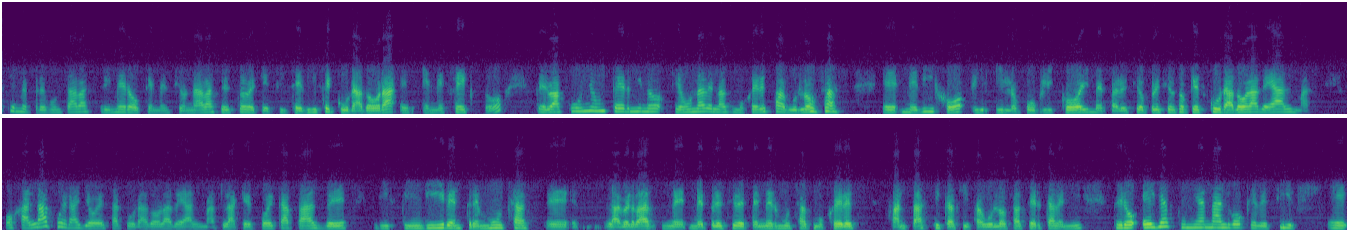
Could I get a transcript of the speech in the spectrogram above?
que me preguntabas primero, que mencionabas esto de que si se dice curadora, en efecto, pero acuño un término que una de las mujeres fabulosas eh, me dijo y, lo publicó y me pareció precioso, que es curadora de almas. Ojalá fuera yo esa curadora de almas, la que fue capaz de distinguir entre muchas, eh, la verdad me, me precio de tener muchas mujeres fantásticas y fabulosas cerca de mí, pero ellas tenían algo que decir. Eh,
